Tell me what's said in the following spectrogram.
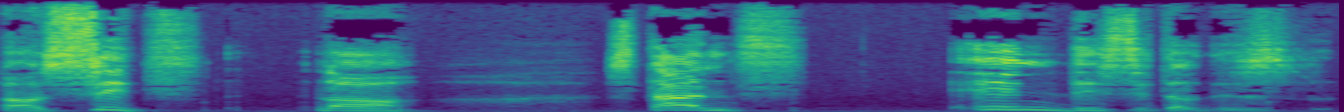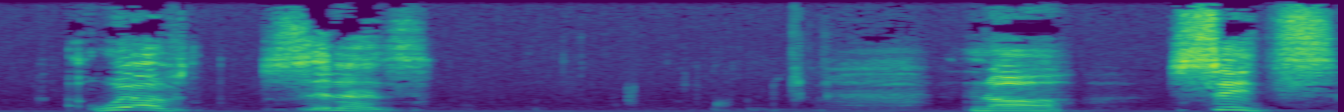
nor sits, nor stands in the seat of this way of sinners, nor sits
